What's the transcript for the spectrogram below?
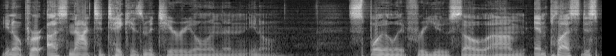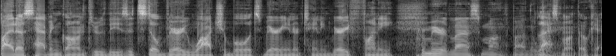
you know, for us not to take his material and then you know spoil it for you. So, um, and plus, despite us having gone through these, it's still very watchable. It's very entertaining, very funny. Premiered last month, by the way. Last month, okay.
